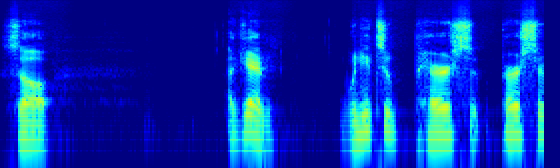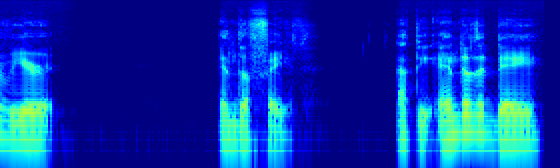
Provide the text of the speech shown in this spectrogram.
So, again, we need to pers- persevere in the faith. At the end of the day,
